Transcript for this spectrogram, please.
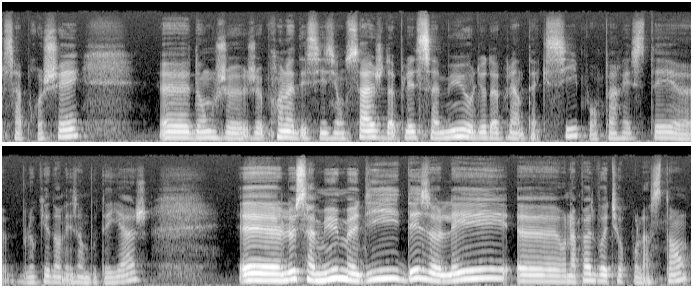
s'approchait. Euh, donc je, prends la décision sage d'appeler le SAMU au lieu d'appeler un taxi pour ne pas rester euh, bloqué dans les embouteillages. Euh, le SAMU me dit désolé, on n'a pas de voiture pour l'instant,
